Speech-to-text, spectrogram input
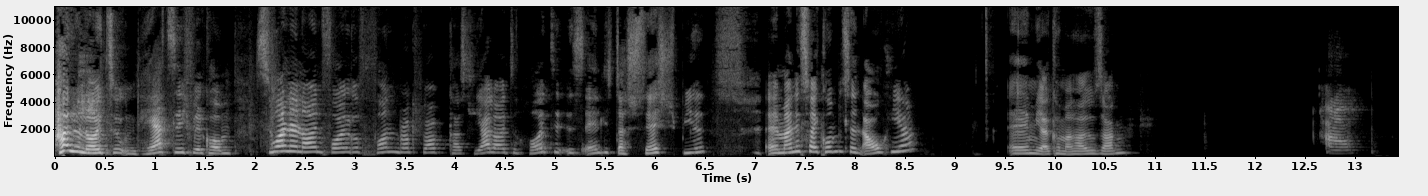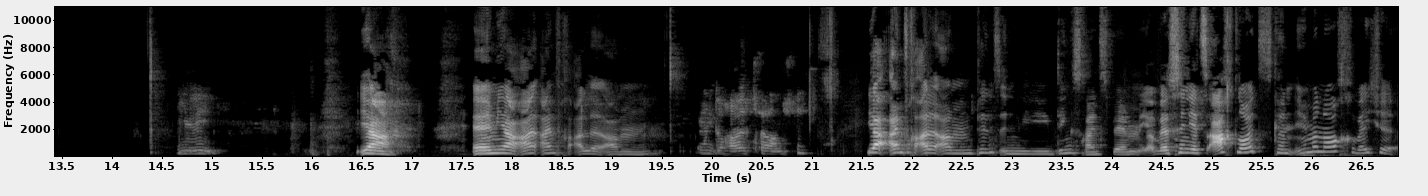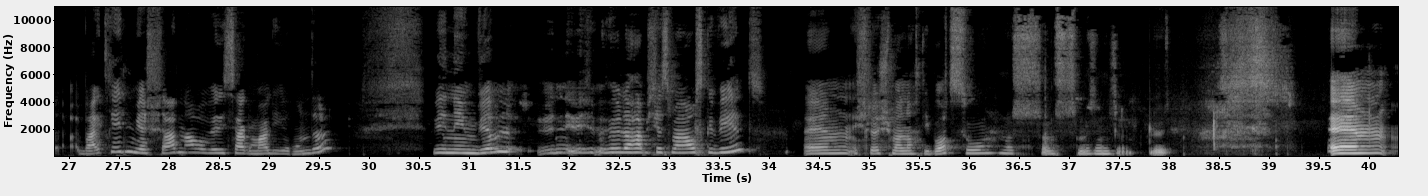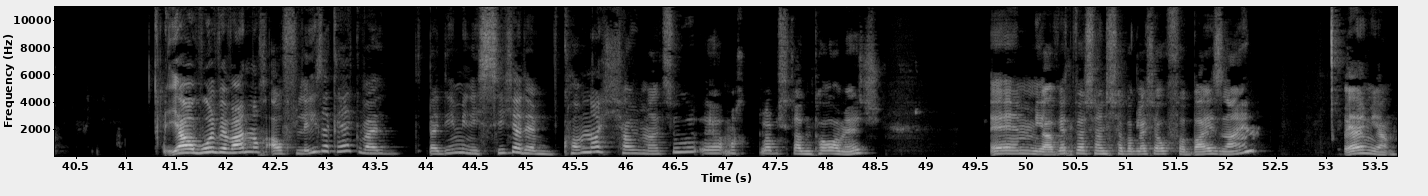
Hallo Leute und herzlich willkommen zu einer neuen Folge von Brock's Podcast. Ja Leute, heute ist endlich das Chessspiel. Äh, meine zwei Kumpels sind auch hier. Ähm, ja, kann man Hallo sagen. Hallo. Ja. Ähm, ja, einfach alle am. Unterhaltsam. ja, einfach alle am Pins in die Dings reinspammen. Ja, wir sind jetzt acht Leute, es können immer noch welche beitreten. Wir starten aber, würde ich sagen, mal die Runde. Wir nehmen Wirbelhöhle, habe ich jetzt mal ausgewählt. Ähm, ich lösche mal noch die Bots zu. Das sonst ein bisschen blöd. Ähm, ja, obwohl wir warten noch auf Lasercake, weil bei dem bin ich sicher, der kommt noch. Ich schau ihm mal zu. Er macht, glaube ich, gerade ein Power Match. Ähm, ja, wird wahrscheinlich aber gleich auch vorbei sein. Ähm, ja.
